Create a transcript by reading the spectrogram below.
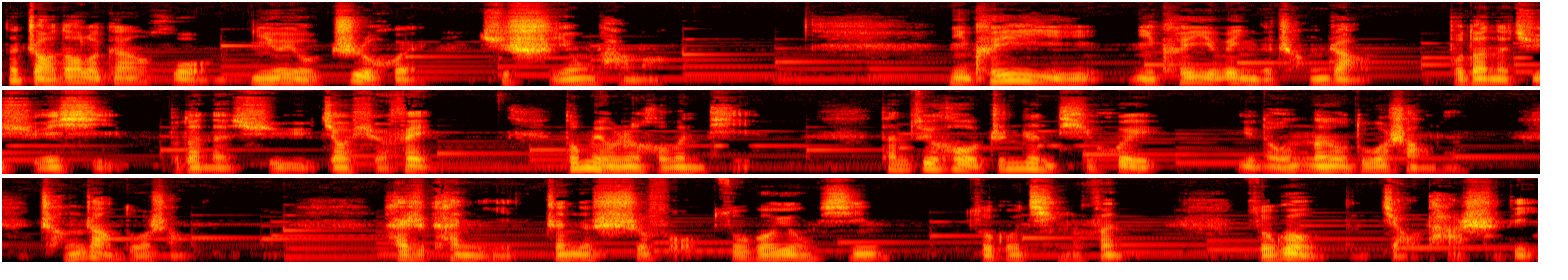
那找到了干货，你又有智慧去使用它吗？你可以，你可以为你的成长不断的去学习，不断的去交学费，都没有任何问题。但最后真正体会，你能能有多少呢？成长多少？还是看你真的是否足够用心，足够勤奋，足够脚踏实地。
